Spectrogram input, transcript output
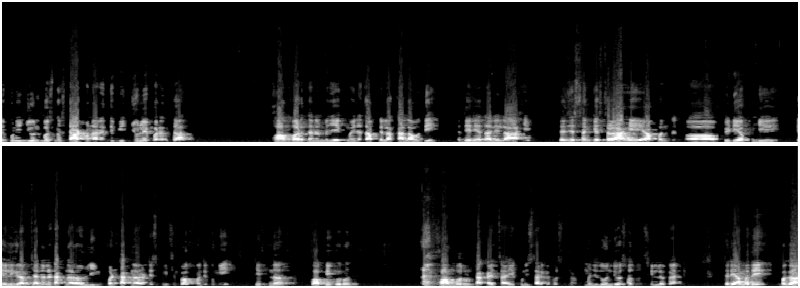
एकोणीस जून पासून स्टार्ट होणार आहे ते वीस जुलै पर्यंत फॉर्म भरताना म्हणजे एक महिन्याचा आपल्याला कालावधी देण्यात आलेला आहे. त्याचे संकेतस्थळ आहे आपण पीडीएफ ही टेलिग्राम चॅनलला टाकणार आहोत. लिंक पण टाकणार आहोत. डिस्क्रिप्शन बॉक्समध्ये तुम्ही तिथनं कॉपी करून फॉर्म भरून टाकायचा आहे एकोणीस तारखेपासून. म्हणजे दोन दिवस अजून शिल्लक आहे. तर यामध्ये बघा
